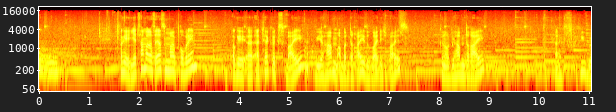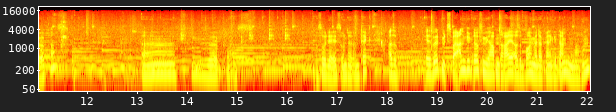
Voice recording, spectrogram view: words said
oh, oh. Okay, jetzt haben wir das erste Mal Problem. Okay, äh, Attacke 2. Wir haben aber drei, soweit ich weiß. Genau, die haben drei. Äh, Free Workers. Äh, Free Workers. Achso, der ist unter Attack. Also, er wird mit zwei angegriffen. Wir haben drei, also brauche ich mir da keine Gedanken machen.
